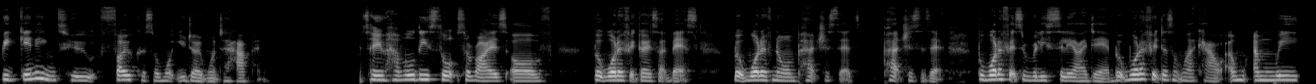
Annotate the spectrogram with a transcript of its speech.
beginning to focus on what you don't want to happen. So you have all these thoughts arise of, but what if it goes like this? But what if no one purchases it? Purchases it. But what if it's a really silly idea? But what if it doesn't work out? And, and we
